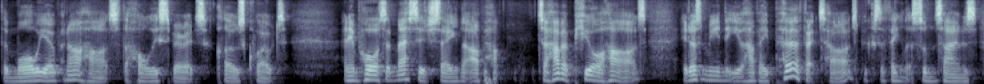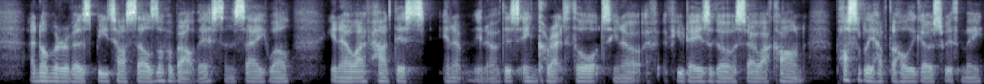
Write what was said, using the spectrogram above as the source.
the more we open our hearts to the Holy Spirit. Close quote. An important message saying that our, to have a pure heart, it doesn't mean that you have a perfect heart, because I think that sometimes a number of us beat ourselves up about this and say, well, you know, I've had this, you know, you know, this incorrect thought, you know, a, few days ago, or so I can't possibly have the Holy Ghost with me.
